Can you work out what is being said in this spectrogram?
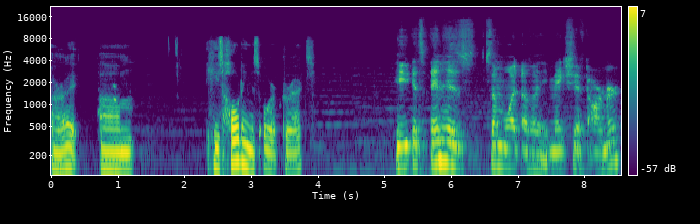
All right. Um, he's holding this orb, correct? He it's in his somewhat of a makeshift armor,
